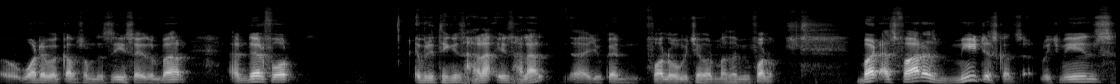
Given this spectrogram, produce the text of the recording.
whatever comes from the sea, Saydul Bahr, and therefore everything is halal. Is halal. Uh, you can follow whichever madhab you follow. But as far as meat is concerned, which means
